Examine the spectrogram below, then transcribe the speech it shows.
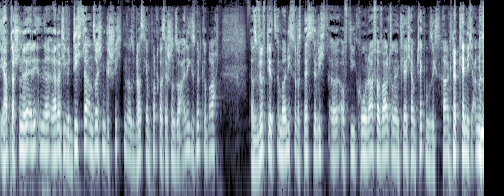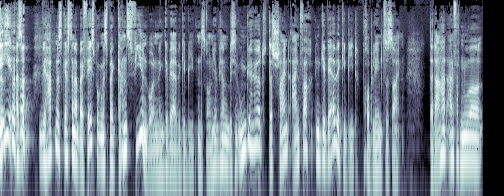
ihr habt da schon eine, eine, relative Dichte an solchen Geschichten. Also du hast hier im Podcast ja schon so einiges mitgebracht. Das wirft jetzt immer nicht so das beste Licht äh, auf die Kommunalverwaltung in Kirch am Tech, muss ich sagen. Da kenne ich andere. Nee, also wir hatten es gestern ja bei Facebook und das bei ganz vielen wohl in den Gewerbegebieten so. Und ich habe mich dann ein bisschen umgehört. Das scheint einfach ein Gewerbegebiet Problem zu sein. Da da halt einfach nur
